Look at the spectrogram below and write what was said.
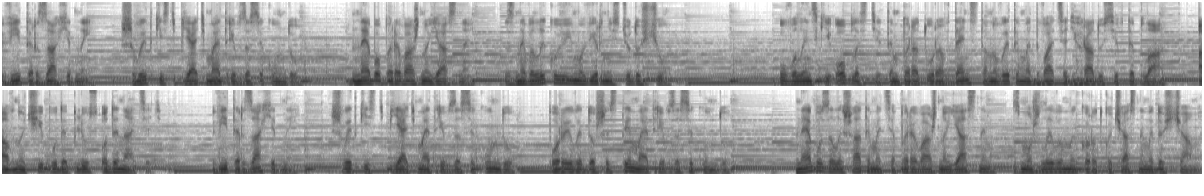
Вітер західний, швидкість 5 метрів за секунду. Небо переважно ясне, з невеликою ймовірністю дощу. У Волинській області температура в день становитиме 20 градусів тепла, а вночі буде плюс 11. Вітер західний, швидкість 5 метрів за секунду, пориви до 6 метрів за секунду. Небо залишатиметься переважно ясним з можливими короткочасними дощами.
